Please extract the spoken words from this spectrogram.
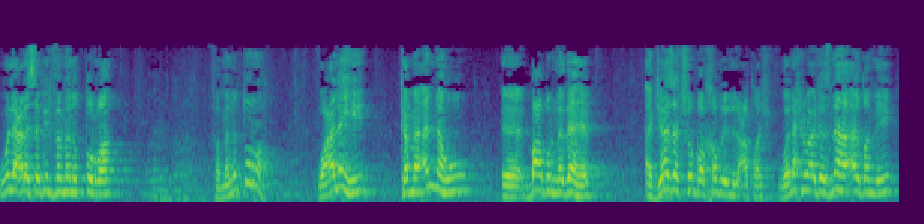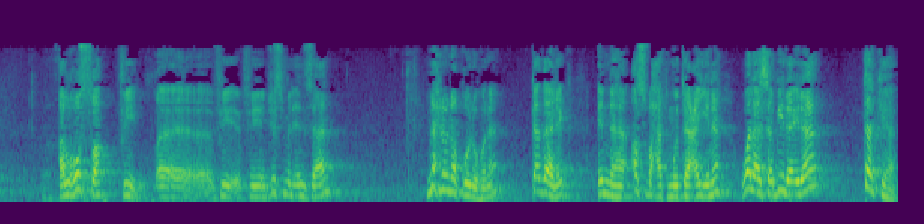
ولا على سبيل فمن اضطر؟ فمن اضطر. وعليه كما أنه آه، بعض المذاهب أجازت شرب الخمر للعطش ونحن أجزناها أيضا للغصة في آه، في في جسم الإنسان. نحن نقول هنا كذلك إنها أصبحت متعينة ولا سبيل إلى تركها.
